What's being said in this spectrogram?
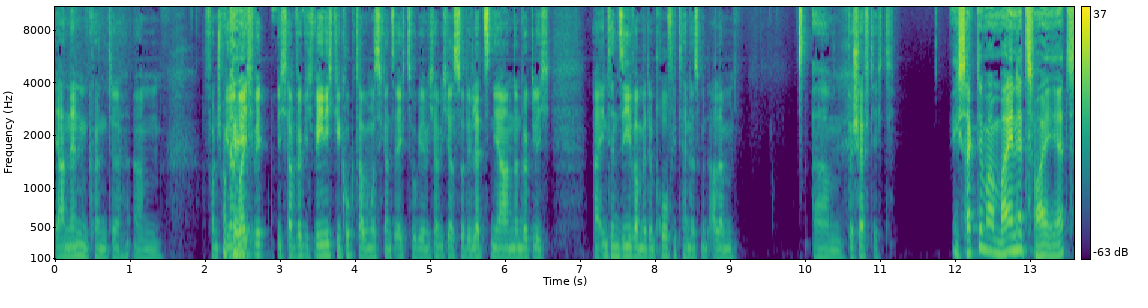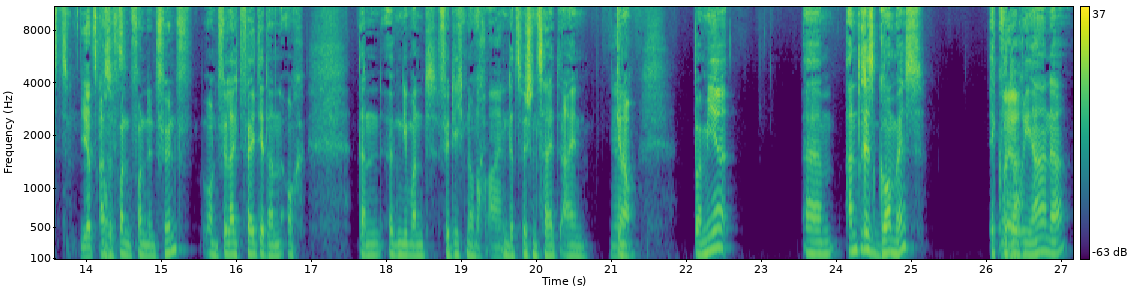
ja nennen könnte. Ähm, von Spielern, okay. weil ich, ich habe wirklich wenig geguckt habe, muss ich ganz ehrlich zugeben. Ich habe mich erst so die letzten Jahren dann wirklich äh, intensiver mit dem Profitennis, mit allem ähm, beschäftigt. Ich sag dir mal meine zwei jetzt. Jetzt also kommt's. Also von, von den fünf und vielleicht fällt dir dann auch dann irgendjemand für dich noch, noch in der Zwischenzeit ein. Ja. Genau. Bei mir ähm, Andres Gomez, Ecuadorianer,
